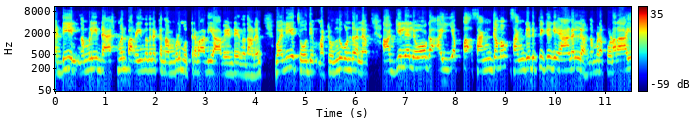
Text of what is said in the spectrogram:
അടിയിൽ നമ്മൾ ഈ ഡാഷ് മോൻ പറയുന്നതിനൊക്കെ നമ്മളും ഉത്തരവാദിയാവേണ്ടേ എന്നതാണ് വലിയ ചോദ്യം. മറ്റൊന്നുകൊണ്ടുമല്ല അഖില ലോക അയ്യപ്പ സംഗമം സംഘടിപ്പിക്കുകയാണല്ലോ. നമ്മുടെ പിണറായി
